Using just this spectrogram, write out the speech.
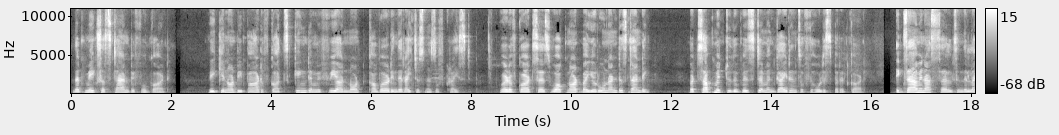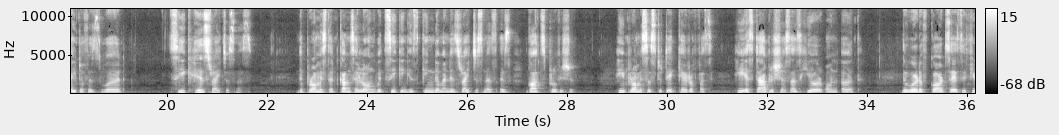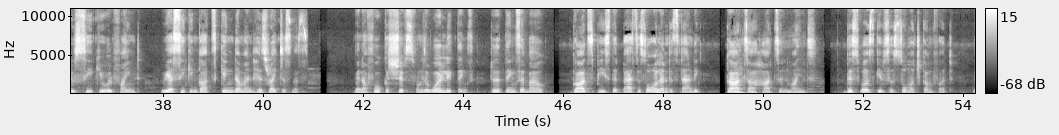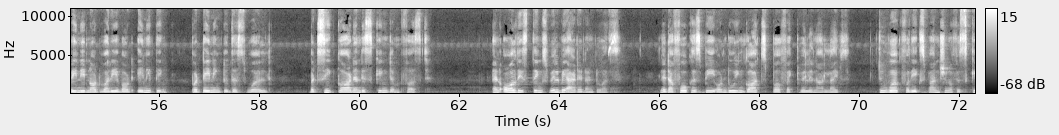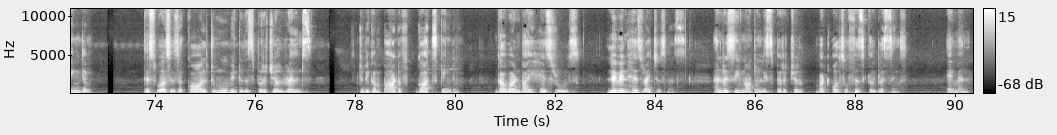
that makes us stand before God. We cannot be part of God's kingdom if we are not covered in the righteousness of Christ. Word of God says, Walk not by your own understanding, but submit to the wisdom and guidance of the Holy Spirit God. Examine ourselves in the light of His Word. Seek His righteousness. The promise that comes along with seeking His kingdom and His righteousness is God's provision. He promises to take care of us, He establishes us here on earth. The Word of God says, If you seek, you will find. We are seeking God's kingdom and His righteousness. When our focus shifts from the worldly things to the things above, God's peace that passes all understanding guards our hearts and minds. This verse gives us so much comfort. We need not worry about anything pertaining to this world, but seek God and His kingdom first. And all these things will be added unto us. Let our focus be on doing God's perfect will in our lives, to work for the expansion of His kingdom. This verse is a call to move into the spiritual realms, to become part of God's kingdom governed by His rules, live in His righteousness, and receive not only spiritual but also physical blessings. Amen.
